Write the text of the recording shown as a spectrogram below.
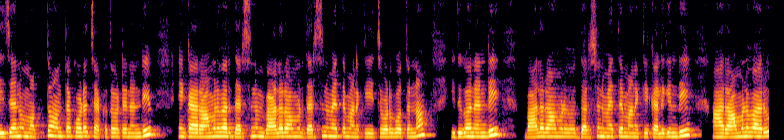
డిజైన్ మొత్తం అంతా కూడా చెక్కతోటేనండి. ఇంకా రాముడి వారి దర్శనం బాలరాముడి దర్శనం అయితే మనకి చూడబోతున్నాం. ఇదిగోనండి బాలరాముడు దర్శనం అయితే మనకి కలిగింది. ఆ రాముల వారు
